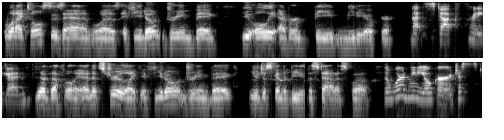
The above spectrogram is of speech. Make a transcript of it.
What I told Suzanne was, if you don't dream big, you only ever be mediocre. That stuck pretty good. Yeah, definitely, and it's true. Like if you don't dream big, you're just going to be the status quo. The word mediocre just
